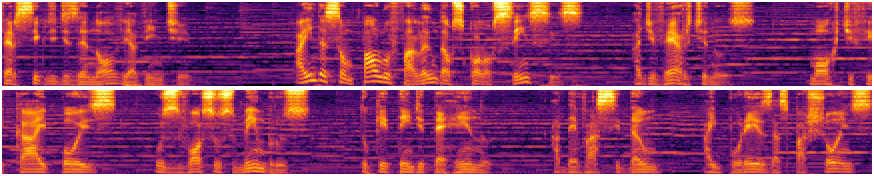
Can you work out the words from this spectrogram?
versículo de 19 a 20. Ainda São Paulo falando aos Colossenses, adverte-nos: Mortificai, pois, os vossos membros do que tem de terreno, a devassidão, a impureza, as paixões,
